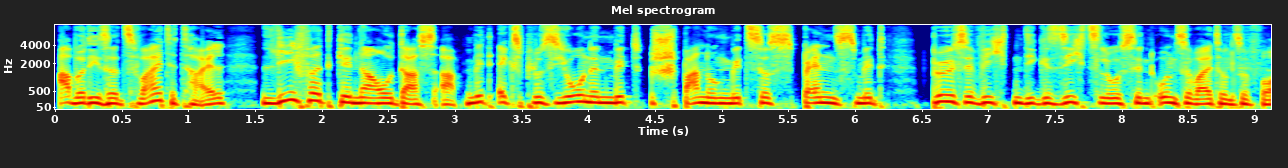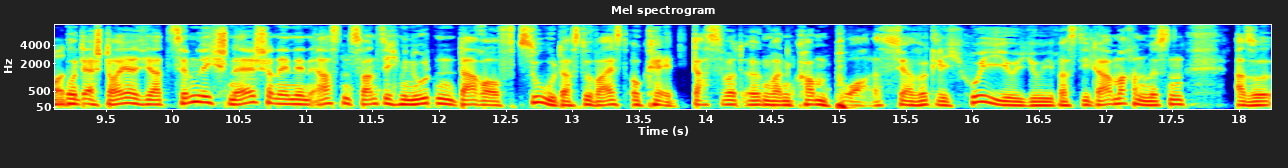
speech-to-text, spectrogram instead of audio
Aber dieser zweite Teil liefert genau das ab. Mit Explosionen, mit Spannung, mit Suspense, mit Bösewichten, die gesichtslos sind und so weiter und so fort. Und er steuert ja ziemlich schnell schon in den ersten 20 Minuten darauf zu, dass du weißt, okay, das wird irgendwann kommen. Boah, das ist ja wirklich huiuiui, was die da machen müssen. Also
